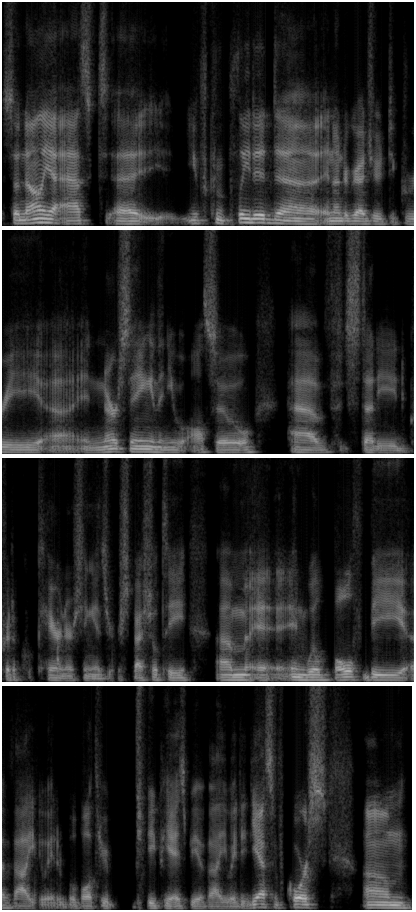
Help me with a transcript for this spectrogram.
so Nalia asked, uh, you've completed uh, an undergraduate degree uh, in nursing, and then you also have studied critical care nursing as your specialty, um, and will both be evaluated? Will both your GPAs be evaluated? Yes, of course. Um,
